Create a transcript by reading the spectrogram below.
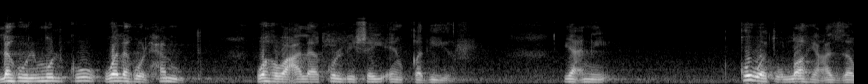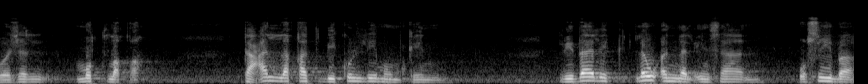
له الملك وله الحمد وهو على كل شيء قدير. يعني قوة الله عز وجل مطلقة تعلقت بكل ممكن. لذلك لو أن الإنسان أصيب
